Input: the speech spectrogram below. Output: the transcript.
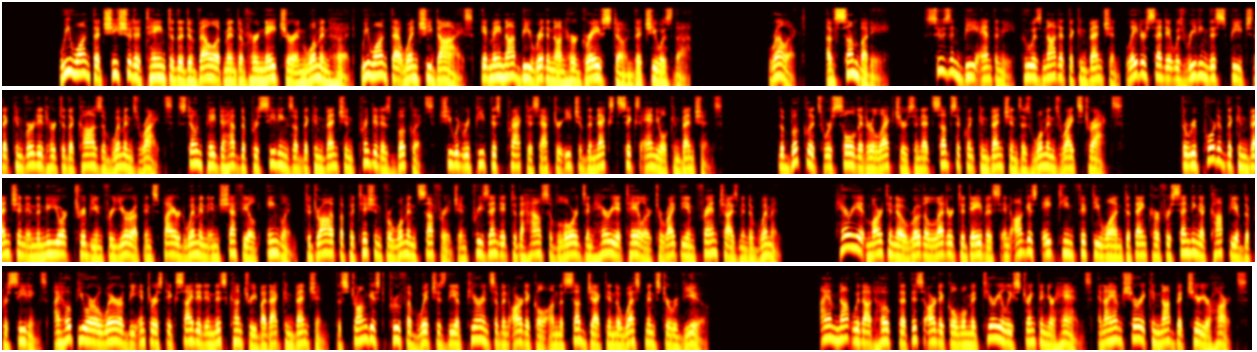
We want that she should attain to the development of her nature and womanhood, we want that when she dies, it may not be written on her gravestone that she was the relict of somebody. Susan B. Anthony, who was not at the convention, later said it was reading this speech that converted her to the cause of women's rights. Stone paid to have the proceedings of the convention printed as booklets. She would repeat this practice after each of the next six annual conventions. The booklets were sold at her lectures and at subsequent conventions as woman's rights tracts. The report of the convention in the New York Tribune for Europe inspired women in Sheffield, England, to draw up a petition for woman suffrage and present it to the House of Lords and Harriet Taylor to write the enfranchisement of women. Harriet Martineau wrote a letter to Davis in August 1851 to thank her for sending a copy of the proceedings. I hope you are aware of the interest excited in this country by that convention, the strongest proof of which is the appearance of an article on the subject in the Westminster Review. I am not without hope that this article will materially strengthen your hands, and I am sure it can not but cheer your hearts.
